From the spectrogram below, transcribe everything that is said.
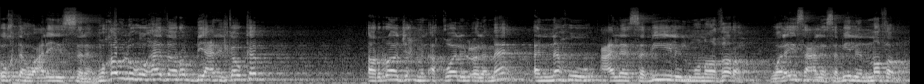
أخته عليه السلام. وقوله هذا ربي عن الكوكب الراجح من أقوال العلماء أنه على سبيل المناظرة وليس على سبيل النظر.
